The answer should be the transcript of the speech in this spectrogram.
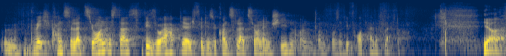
welche Konstellation ist das? Wieso habt ihr euch für diese Konstellation entschieden und, und wo sind die Vorteile vielleicht auch? Ja,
